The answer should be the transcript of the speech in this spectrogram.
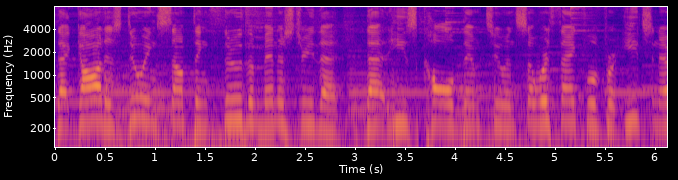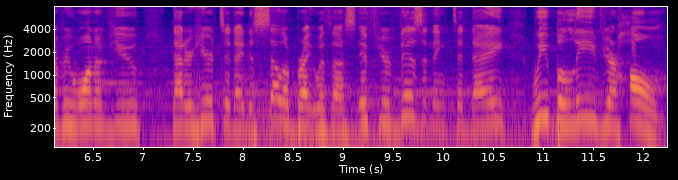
that God is doing something through the ministry that, that He's called them to. And so we're thankful for each and every one of you that are here today to celebrate with us. If you're visiting today, we believe you're home.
